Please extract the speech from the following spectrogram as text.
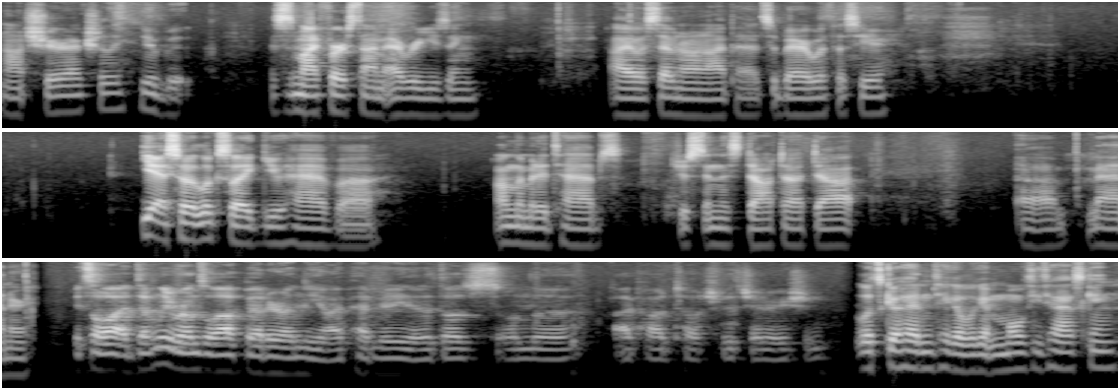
Not sure actually. Yeah, but this is my first time ever using iOS 7 on an iPad, so bear with us here. Yeah, so it looks like you have uh, unlimited tabs, just in this dot dot dot uh, manner. It's a lot. It definitely runs a lot better on the iPad Mini than it does on the iPod Touch fifth generation. Let's go ahead and take a look at multitasking.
